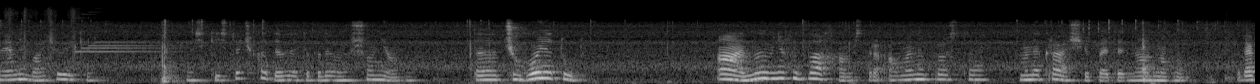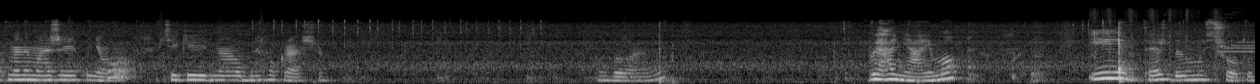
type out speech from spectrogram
Ну, Я не бачу які. Ось кісточка, давайте подивимося, що в нього. Та чого я тут? А, ну в нього два хамстера, а в мене просто. В мене краще пети на одного. Так в мене майже як у нього. Тільки на одного краще. Вбиваємо. Виганяємо. І теж дивимось, що тут.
